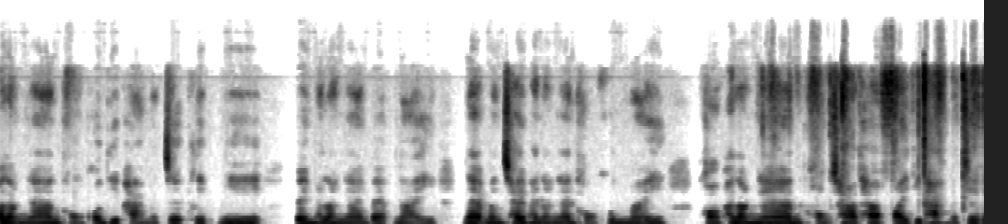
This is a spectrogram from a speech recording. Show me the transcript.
พลังงานของคนที่ผ่านมาเจอคลิปนี้ เป็นพลังงานแบบไหน และมันใช่พลังงานของคุณไหมขอพลังงานของชาวธาตุไฟที่ผ่านมาเจอ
